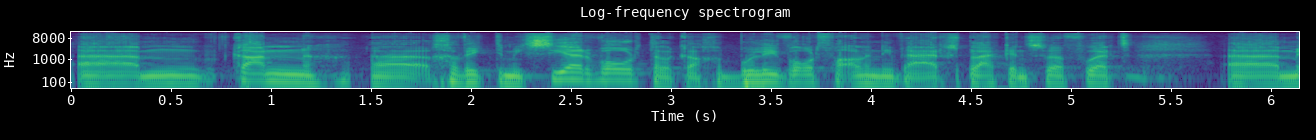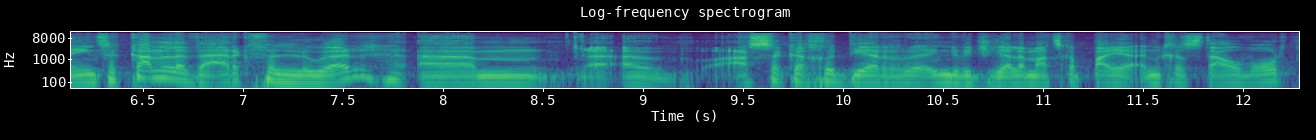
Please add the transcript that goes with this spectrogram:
ehm um, kan uh, geviktimiseer word, hulle kan geboelie word veral in die werksplek en so voort. Uh mense kan hulle werk verloor ehm um, uh, uh, as sulke goed deur individuele maatskappye ingestel word.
